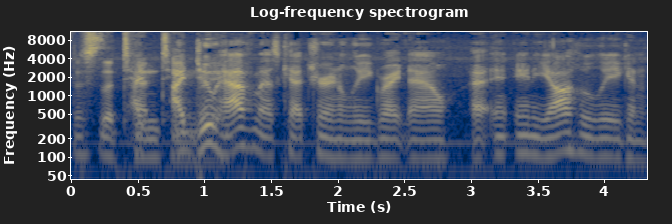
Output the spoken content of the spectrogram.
This is the ten I, team. I do league. have him as catcher in a league right now, uh, in, in a Yahoo league, and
